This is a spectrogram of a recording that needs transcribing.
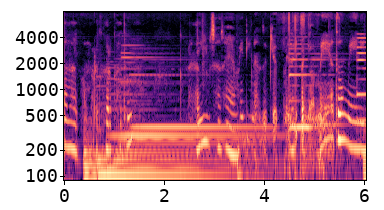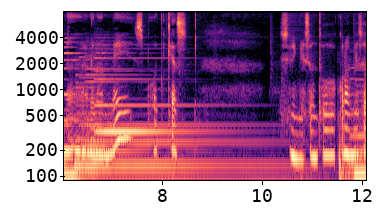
Assalamualaikum warahmatullahi wabarakatuh. Kembali lagi bersama saya Medina Zukiat Medina dipanggil Me atau Medina dalam Me's Podcast. Sering biasa untuk orang biasa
